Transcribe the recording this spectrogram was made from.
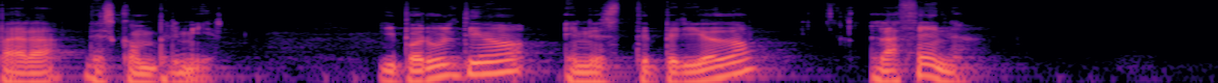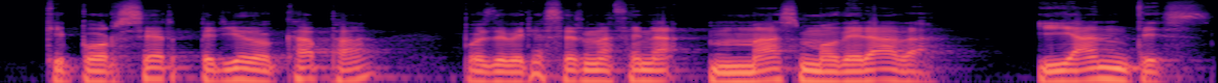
para descomprimir. Y por último, en este periodo, la cena, que por ser periodo capa, pues debería ser una cena más moderada y antes,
